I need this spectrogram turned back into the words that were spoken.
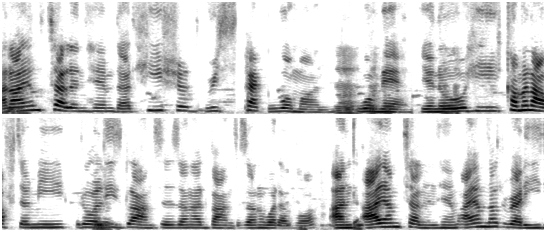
and mhm. I am telling him that he should respect woman, Mm, women. You know, he coming after me with all Mm. these glances and advances and whatever. And I am telling him I am not ready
